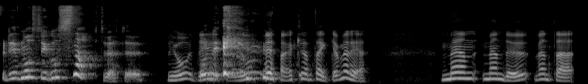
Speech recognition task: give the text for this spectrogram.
För det måste ju gå snabbt, vet du. Jo, det, det- jo jag kan tänka mig det. Men, men du, vänta.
